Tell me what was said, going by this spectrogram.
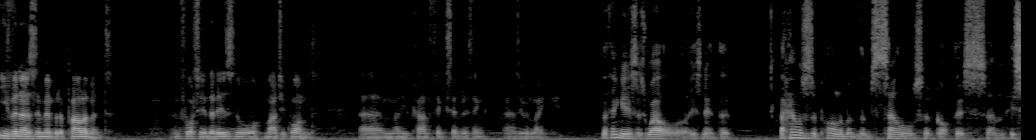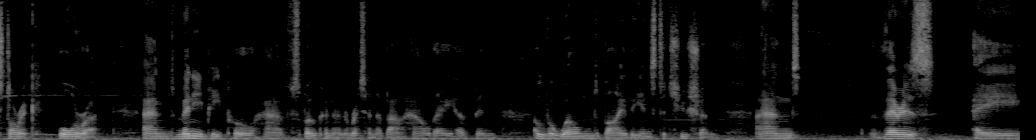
even as a member of parliament, unfortunately, there is no magic wand, um, and you can't fix everything as you would like. The thing is, as well, isn't it, that the Houses of Parliament themselves have got this um, historic aura, and many people have spoken and written about how they have been overwhelmed by the institution, and there is a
